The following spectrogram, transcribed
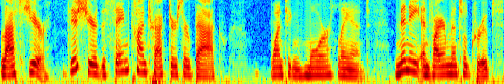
last year. This year, the same contractors are back wanting more land. Many environmental groups,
